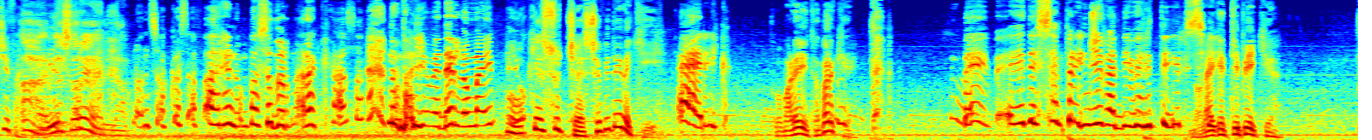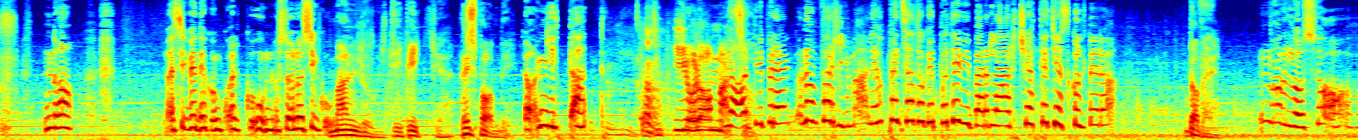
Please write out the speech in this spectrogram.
ci fai? Ah, è mia sorella. Non so cosa fare, non posso tornare a casa. Non voglio vederlo mai più. Oh, che è successo? Vedere chi? Eric Tuo marito, perché? beve ed è sempre in giro a divertirsi. Non è che ti picchia? No, ma si vede con qualcuno, sono sicuro. Ma lui ti picchia? Rispondi. Ogni tanto. Ah, Io lo ammazzo! No, ti prego, non parli male. Ho pensato che potevi parlarci, a te ti ascolterà. Dov'è? Non lo so.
